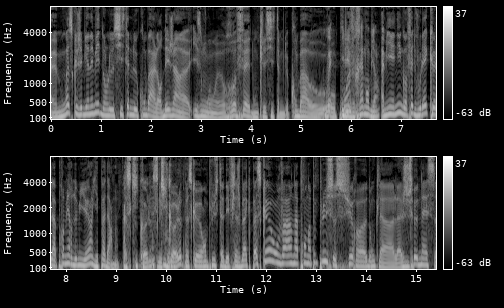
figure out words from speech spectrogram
Euh, moi, ce que j'ai bien aimé dans le système de combat, alors déjà, euh, ils ont refait donc les systèmes de combat au, Ouais, au il point. est vraiment bien. Amy Henning en fait voulait que la première demi-heure, il y ait pas d'armes. À ce qui colle. Ce qui colle parce que en plus t'as des flashbacks parce que on va en apprendre un peu plus sur donc la, la jeunesse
